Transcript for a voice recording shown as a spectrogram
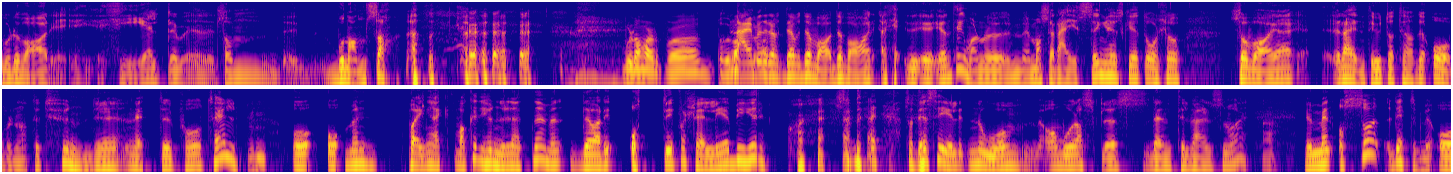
hvor det var helt eh, sånn eh, bonanza. Hvordan var det på, på det Nei, men det, det, var, det var En ting var noe masse reising. Jeg husker et år så, så var jeg regnet jeg ut at jeg hadde overnattet 100 netter på hotell. Mm. og, og, men poenget var ikke de 100 nettene, men det var de 80 forskjellige byer. så, det, så det sier litt noe om, om hvor rastløs den tilværelsen var. Men også dette med å,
